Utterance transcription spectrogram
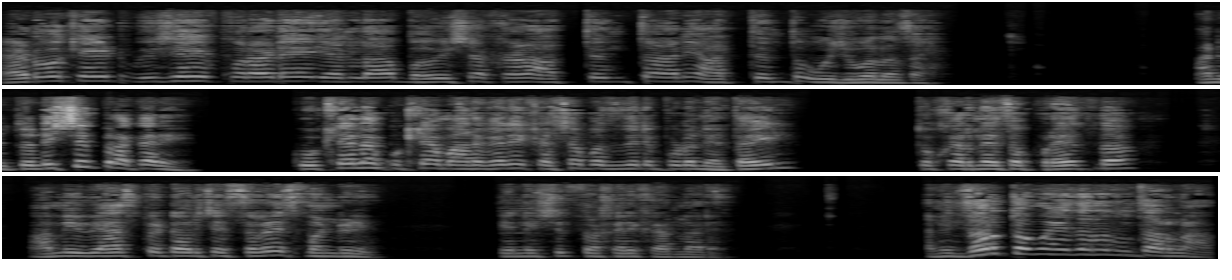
ऍडव्होकेट विजय कोराडे यांना भविष्य काळ अत्यंत आणि अत्यंत उज्ज्वलच आहे. आणि तो निश्चित प्रकारे कुठल्या ना कुठल्या मार्गाने कशा पद्धतीने पुढे नेता येईल तो करण्याचा प्रयत्न आम्ही व्यासपीठावरचे सगळेच मंडळी हे निश्चित प्रकारे करणार आहे. आणि जर तो मैदानात उतरला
